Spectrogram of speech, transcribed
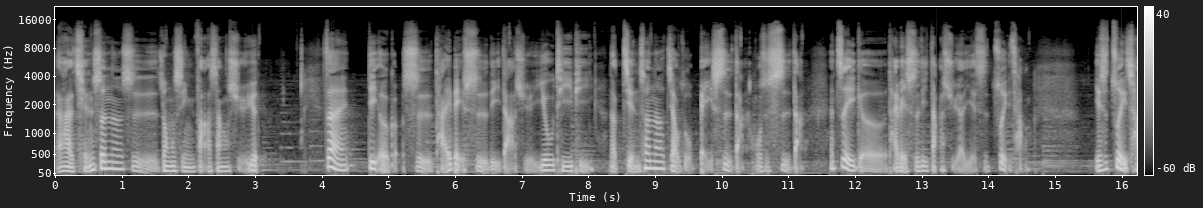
那它的前身呢是中兴法商学院。再第二个是台北市立大学 UTP，那简称呢叫做北市大或是市大。那这个台北市立大学啊，也是最长，也是最长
